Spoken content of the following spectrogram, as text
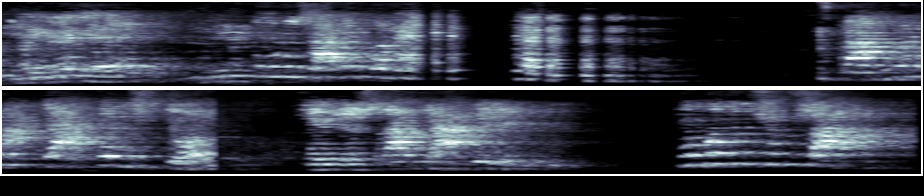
Ini ya, tulisannya konek. Kamu nak yakin sih, jadi Islam yakin. Ya betul susah.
